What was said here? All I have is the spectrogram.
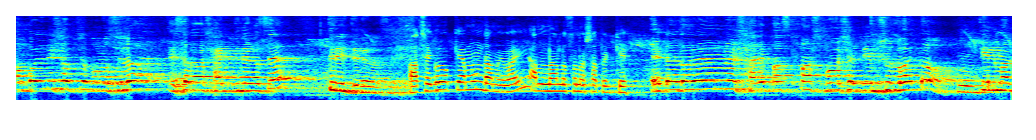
নব্বই দিনের সবচেয়ে বড় ছিল এছাড়া ষাট দিনের আছে তিরিশ দিনের আছে। আচ্ছা এগুলো কেমন দামে ভাই? আন্না আলোচনা সাপেক্ষে। এটা ধরেন সাড়ে পাঁচ পাঁচ মাসের ডিম শুরু হয় তো তিন মাস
